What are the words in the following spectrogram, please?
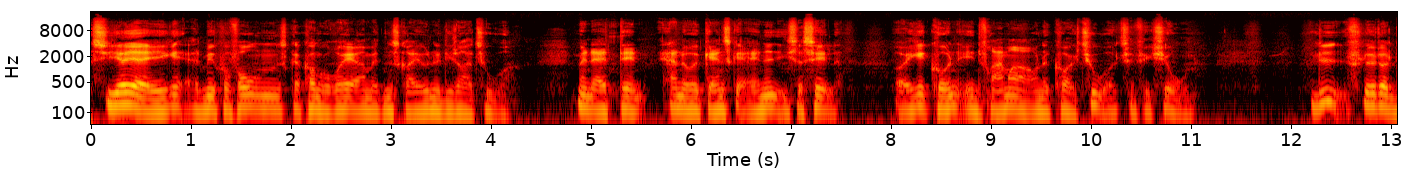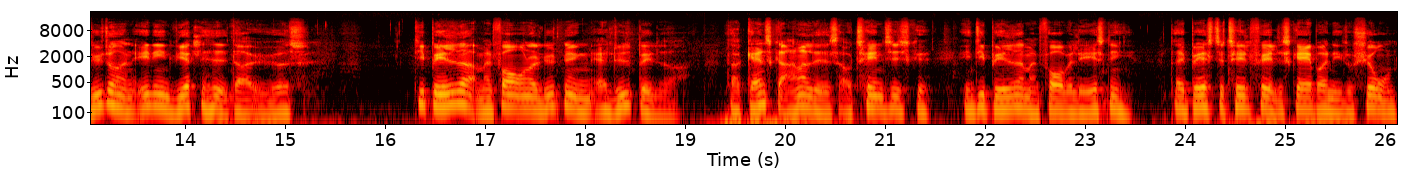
siger jeg ikke, at mikrofonen skal konkurrere med den skrevne litteratur, men at den er noget ganske andet i sig selv, og ikke kun en fremragende korrektur til fiktion. Lyd flytter lytteren ind i en virkelighed, der er øres. De billeder, man får under lytningen, er lydbilleder, der er ganske anderledes autentiske end de billeder, man får ved læsning, der i bedste tilfælde skaber en illusion,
